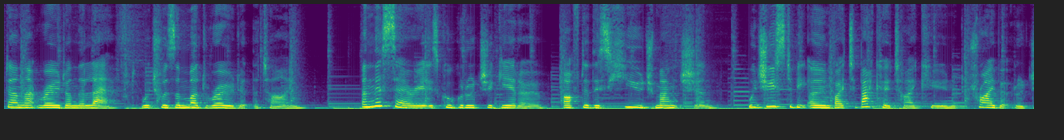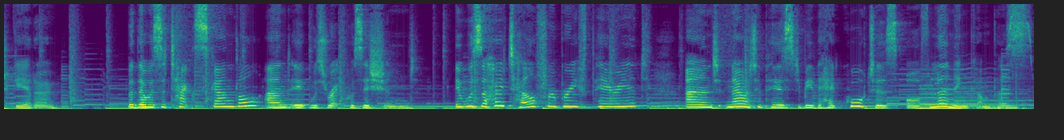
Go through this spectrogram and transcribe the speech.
Live down that road on the left, which was a mud road at the time. And this area is called Rujugiro, after this huge mansion, which used to be owned by tobacco tycoon Tribert Rujugiro. But there was a tax scandal and it was requisitioned. It was a hotel for a brief period, and now it appears to be the headquarters of Learning Compass.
